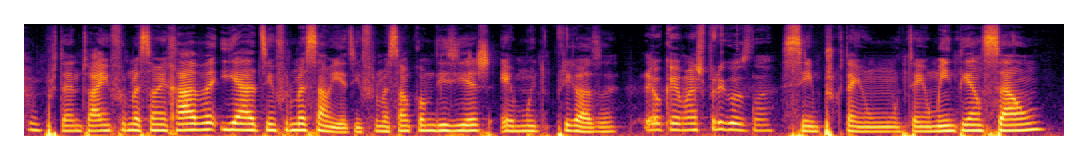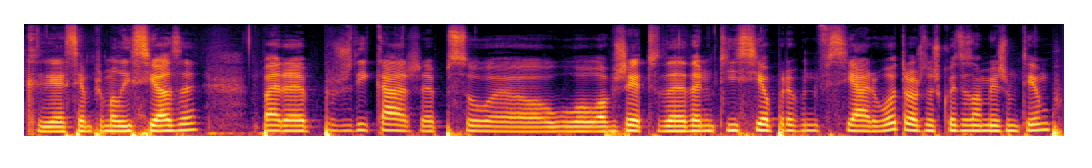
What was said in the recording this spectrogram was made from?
Sim. Portanto, há informação errada e há desinformação. E a desinformação, como dizias, é muito perigosa. É o que é mais perigoso, não é? Sim, porque tem, um, tem uma intenção que é sempre maliciosa para prejudicar a pessoa ou o objeto da, da, notícia ou para beneficiar o outro, ou as duas coisas ao mesmo tempo,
